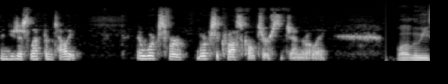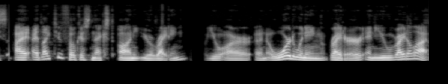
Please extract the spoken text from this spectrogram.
And you just let them tell you. It works for, works across cultures generally. Well, Louise, I, would like to focus next on your writing. You are an award-winning writer and you write a lot.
